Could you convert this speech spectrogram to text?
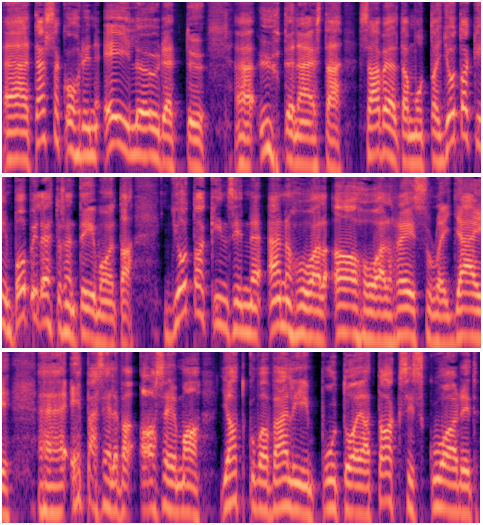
ää, tässä kohdin ei löydetty ää, yhtenäistä säveltä, mutta jotakin Bobi Lehtosen tiimoilta, jotakin sinne NHL-AHL-reissulle jäi, ää, epäselvä asema, jatkuva väliin putoaja, taksiskuadit,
